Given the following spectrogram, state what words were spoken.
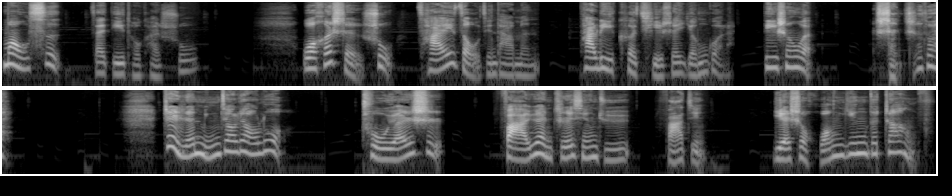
貌似在低头看书。我和沈树才走进大门，他立刻起身迎过来，低声问：“沈支队。”这人名叫廖洛，楚原市法院执行局法警，也是黄英的丈夫。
